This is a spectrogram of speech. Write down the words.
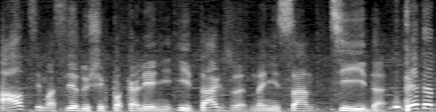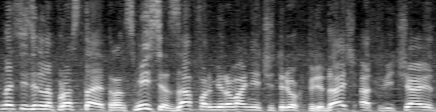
Altima следующих поколений и также на Nissan Tiida. Это относительно простая трансмиссия. За формирование четырех передач отвечают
